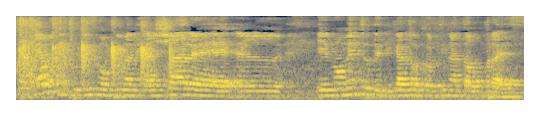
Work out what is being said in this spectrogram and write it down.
parliamo di turismo prima di lasciare il il momento dedicato a Cortina Top Press,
